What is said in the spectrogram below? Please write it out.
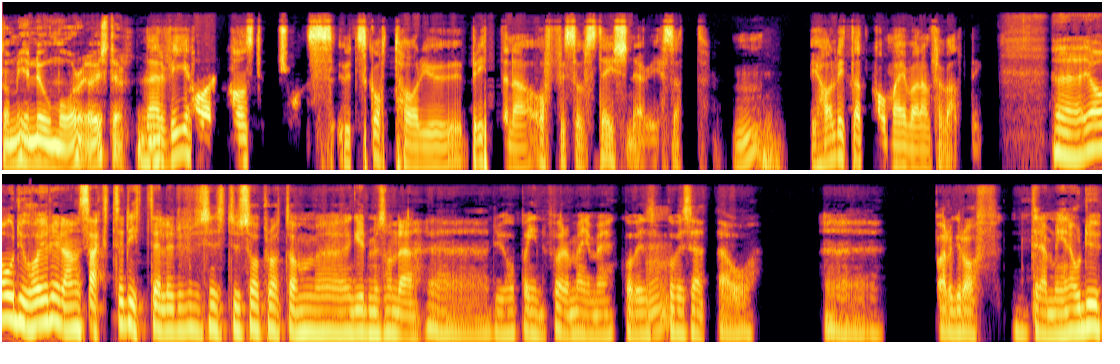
som är No More, ja just det. Mm. När vi har konstitutionsutskott har ju britterna official stationary. Så att, mm, vi har lite att komma i våran förvaltning. Eh, Ja, och du har ju redan sagt ditt, eller du, precis, du sa prata om uh, Gudmundsson där. Eh, du hoppade in före mig med KV, Mm. KVZ och uh, paragrafdrämningen. Och du,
